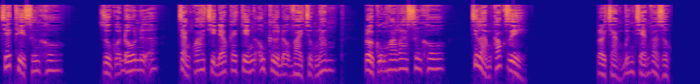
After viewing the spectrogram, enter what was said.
chết thì xương khô. Dù có đố nữa, chẳng qua chỉ đeo cái tiếng ông cử độ vài chục năm, rồi cũng hóa ra xương khô, chứ làm cóc gì. Rồi chàng bưng chén và dục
